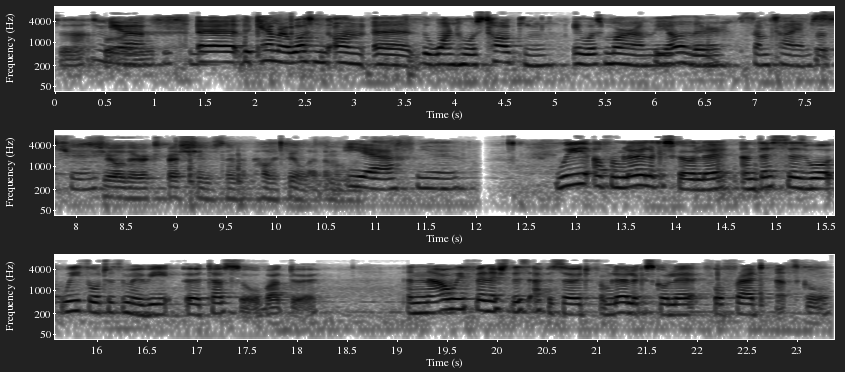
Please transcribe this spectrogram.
So that's what I yeah. noticed. Uh, the camera wasn't on uh, the one who was talking. It was more on the Yeah. other sometimes. that's true. Show their expressions and how they feel at the moment. Yeah. Yeah. We are from Lörlagerskole, and this is what we thought of the movie Äta sova dö. And now we finish this episode from Lörlagerskole for Fred at school.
